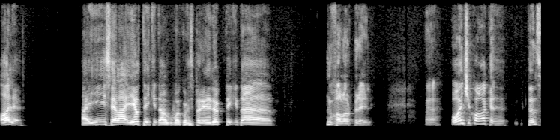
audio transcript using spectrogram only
olha, aí, sei lá, eu tenho que dar alguma coisa pra ele, eu tenho que dar um valor pra ele. É. Ou a gente coloca tanto,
